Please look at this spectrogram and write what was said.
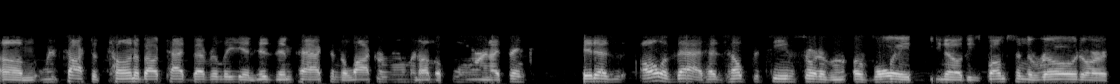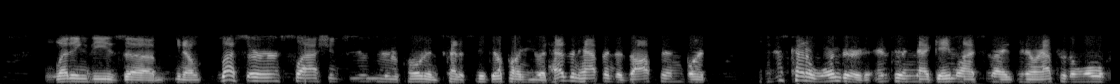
Um, we've talked a ton about Pat Beverley and his impact in the locker room and on the floor, and I think it has all of that has helped the team sort of avoid you know these bumps in the road or letting these uh, you know lesser slash inferior opponents kind of sneak up on you. It hasn't happened as often, but you just kind of wondered entering that game last night. You know, after the Wolves,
